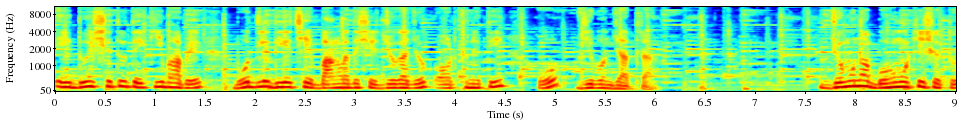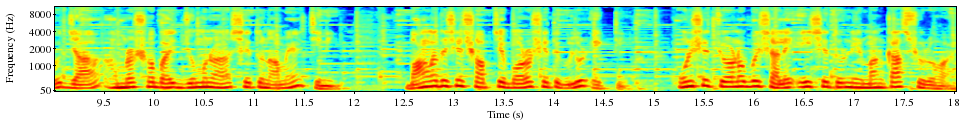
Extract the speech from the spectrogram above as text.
এই দুই সেতুতে কীভাবে বদলে দিয়েছে বাংলাদেশের যোগাযোগ, অর্থনীতি ও জীবনযাত্রা। যমুনা বহুমুখী সেতু যা আমরা সবাই যমুনা সেতু নামে চিনি। বাংলাদেশের সবচেয়ে বড় সেতুগুলোর একটি। উনিশশো চুরানব্বই সালে এই সেতুর নির্মাণ কাজ শুরু হয়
